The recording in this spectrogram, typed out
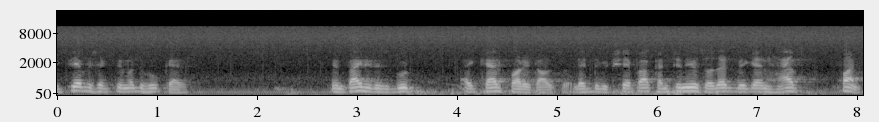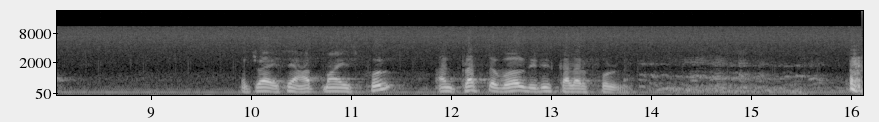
Vikshepa shaktimat, who cares? In fact, it is good. I care for it also. Let the vikshepa continue so that we can have fun. That's why I say Atma is full and plus the world it is colorful.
